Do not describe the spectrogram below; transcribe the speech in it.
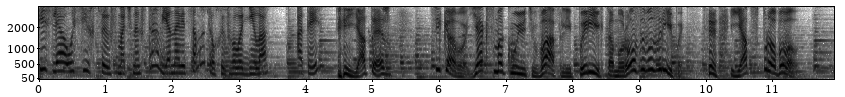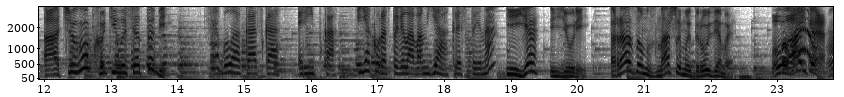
Після усіх цих смачних страв я навіть сама трохи зголодніла. А ти? Я теж. Цікаво, як смакують вафлі, пиріг та морозиво з ріпи. Хе, Я б спробував. А чого б хотілося тобі? Це була казка Рібка, яку розповіла вам я, Кристина. І я, Юрій, разом з нашими друзями. Бувайте!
